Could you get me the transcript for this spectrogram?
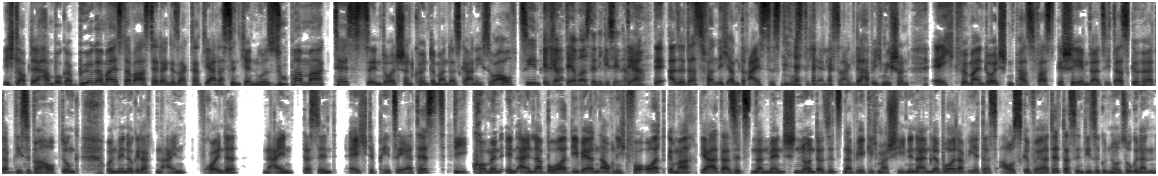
Ich glaube, der Hamburger Bürgermeister war es, der dann gesagt hat, ja, das sind ja nur Supermarkttests. In Deutschland könnte man das gar nicht so aufziehen. Ich glaube, der war es, den ich gesehen habe. Der, der, also das fand ich am dreistesten, musste ich ehrlich sagen. Da habe ich mich schon echt für meinen deutschen Pass fast geschämt, als ich das gehört habe, diese Behauptung. Und mir nur gedacht, nein, Freunde, Nein, das sind echte PCR-Tests. Die kommen in ein Labor, die werden auch nicht vor Ort gemacht. Ja, da sitzen dann Menschen und da sitzen dann wirklich Maschinen in einem Labor. Da wird das ausgewertet. Das sind diese sogenannten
